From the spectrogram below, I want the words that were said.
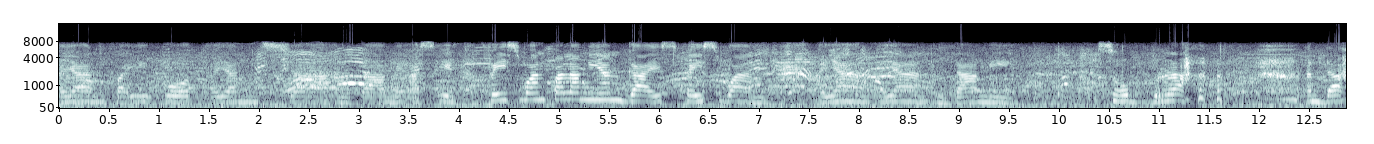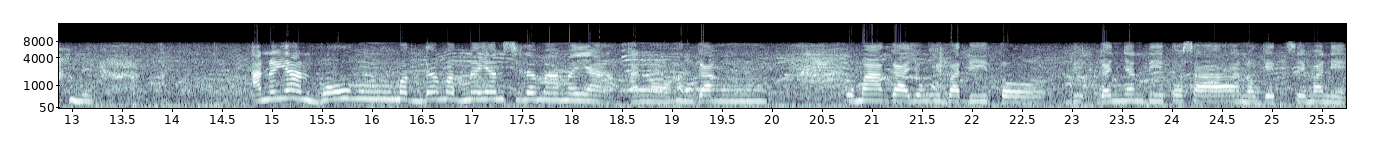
Ayan, paikot. Ayan siya. Ang dami. As in, phase 1 pa lang yan, guys. Phase 1. Ayan, ayan. Ang dami. Sobra. ang dami. Ano yan? Buong magdamag na yan sila mamaya. Ano, hanggang umaga yung iba dito di, ganyan dito sa ano Gethsemane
